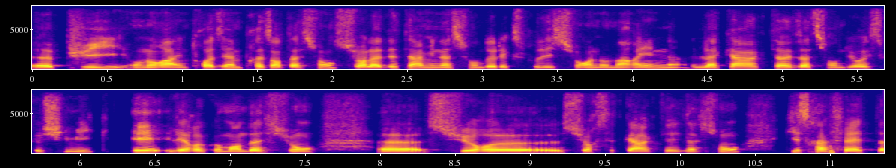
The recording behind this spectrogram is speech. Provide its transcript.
Euh, puis, on aura une troisième présentation sur la détermination de l'exposition en eau marine, la caractérisation du risque chimique et les recommandations euh, sur, euh, sur cette caractérisation qui sera faite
